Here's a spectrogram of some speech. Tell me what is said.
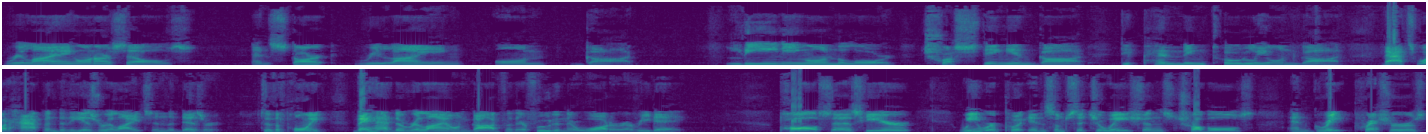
relying on ourselves and start relying on God. Leaning on the Lord, trusting in God, depending totally on God. That's what happened to the Israelites in the desert, to the point they had to rely on God for their food and their water every day. Paul says here, we were put in some situations, troubles, and great pressures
